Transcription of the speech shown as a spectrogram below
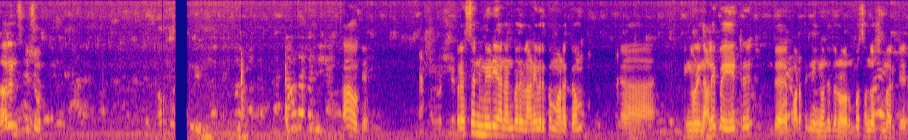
லாரன்ஸ் கிஷோர் ஆ ஓகே பிரஸ் அண்ட் மீடியா நண்பர்கள் அனைவருக்கும் வணக்கம். எங்களுடைய அழைப்பை ஏற்று இந்த படத்துக்கு நீங்கள் வந்து ரொம்ப சந்தோஷமாக இருக்குது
